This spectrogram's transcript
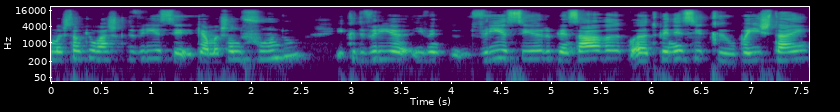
uma questão que eu acho que deveria ser, que é uma questão de fundo e que deveria, deveria ser pensada a dependência que o país tem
